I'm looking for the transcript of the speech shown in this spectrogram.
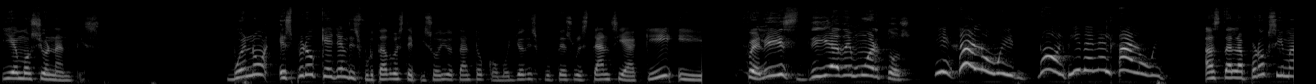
y emocionantes. Bueno, espero que hayan disfrutado este episodio tanto como yo disfruté su estancia aquí y ¡Feliz Día de Muertos! ¡Y Halloween! ¡No olviden el Halloween! Hasta la próxima.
